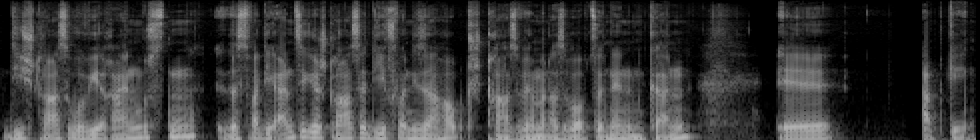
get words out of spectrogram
die Straße, wo wir rein mussten, das war die einzige Straße, die von dieser Hauptstraße, wenn man das überhaupt so nennen kann, äh, abging.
